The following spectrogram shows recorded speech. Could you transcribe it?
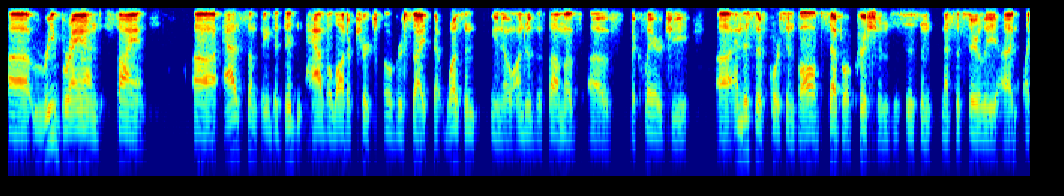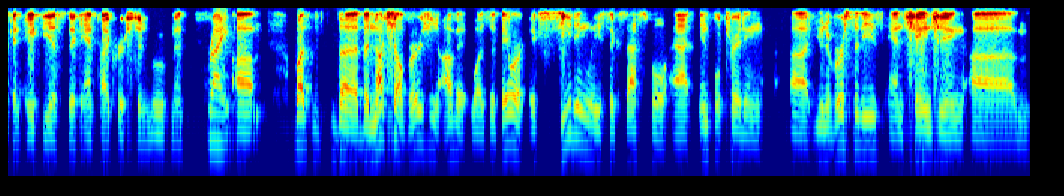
uh, rebrand science uh, as something that didn't have a lot of church oversight, that wasn't you know under the thumb of of the clergy. Uh, and this, of course, involved several Christians. This isn't necessarily a, like an atheistic, anti-Christian movement, right? Um, but the the nutshell version of it was that they were exceedingly successful at infiltrating uh, universities and changing um,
